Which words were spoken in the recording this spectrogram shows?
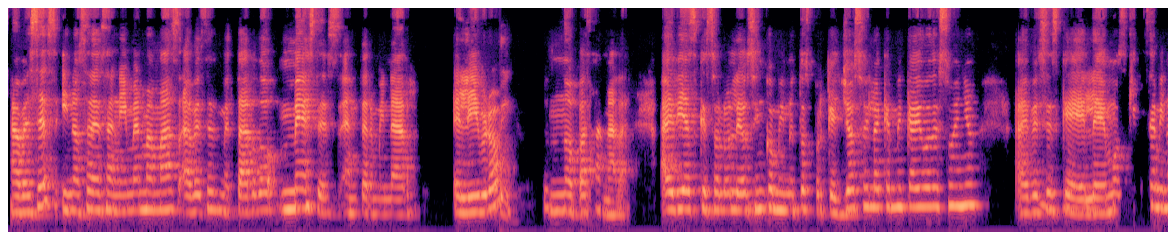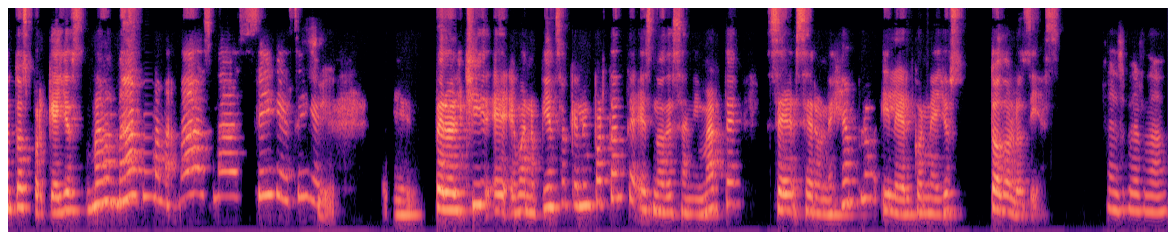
a veces, y no se desanimen mamás, a veces me tardo meses en terminar el libro, no pasa nada. Hay días que solo leo cinco minutos porque yo soy la que me caigo de sueño, hay veces que leemos 15 minutos porque ellos, mamá, más, mamá, más, más, sigue, sigue. Eh, pero el eh, bueno, pienso que lo importante es no desanimarte, ser, ser un ejemplo y leer con ellos todos los días. Es verdad.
